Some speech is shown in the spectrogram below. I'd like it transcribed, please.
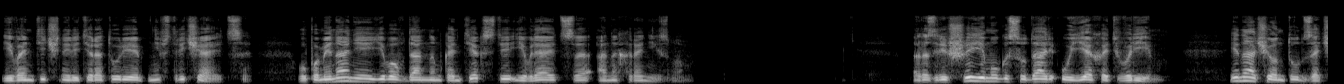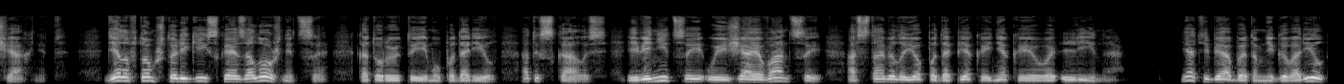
и в античной литературе не встречается. Упоминание его в данном контексте является анахронизмом. «Разреши ему, государь, уехать в Рим, иначе он тут зачахнет». Дело в том, что лигийская заложница, которую ты ему подарил, отыскалась, и Вениций, уезжая в Анций, оставил ее под опекой некоего Лина. Я тебе об этом не говорил,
